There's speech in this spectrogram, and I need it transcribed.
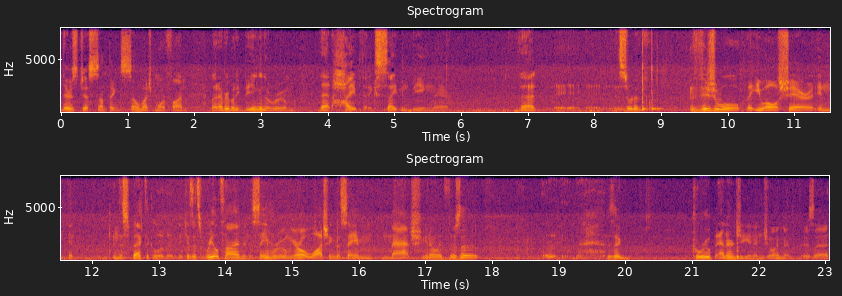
there's just something so much more fun about everybody being in the room, that hype, that excitement being there that uh, sort of visual that you all share in, in, in the spectacle of it because it's real time in the same room. You're all watching the same match. You know, there's a uh, there's a group energy and enjoyment. There's a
